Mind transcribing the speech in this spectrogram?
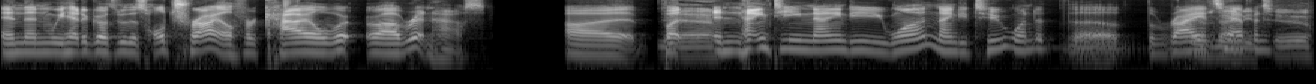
and then we had to go through this whole trial for Kyle uh, Rittenhouse. Uh, but Yeah. in 1991 92 when did the the riots happen? 92.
